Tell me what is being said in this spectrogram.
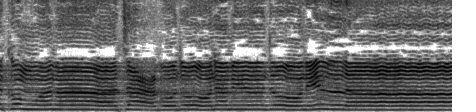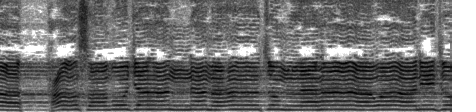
إنكم وما تعبدون من دون الله. حصب جهنم أنتم لها واردون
